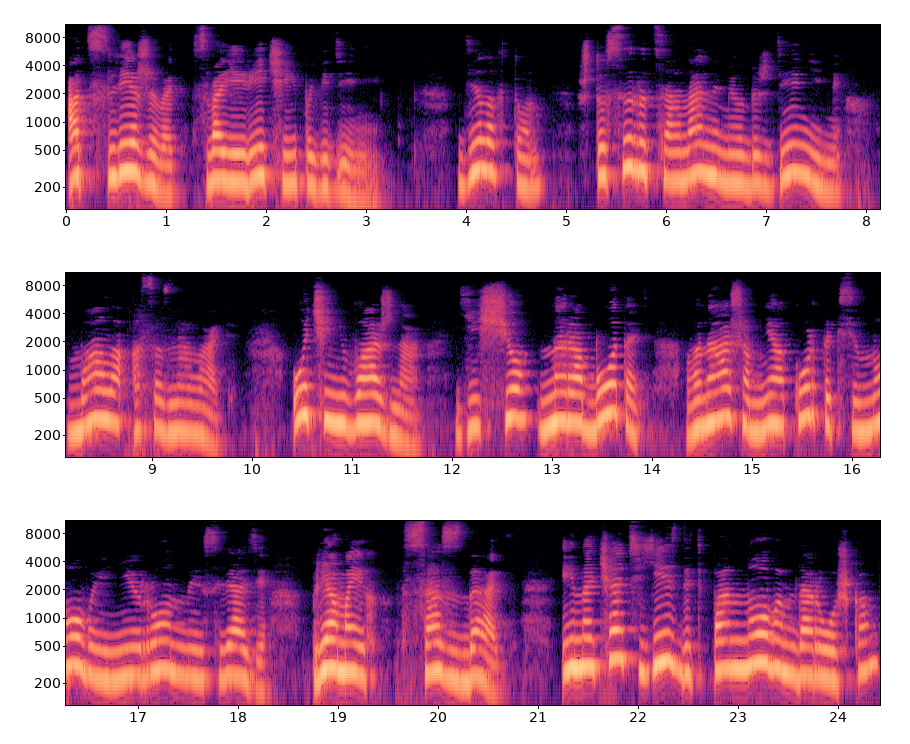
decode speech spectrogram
отслеживать свои речи и поведение? Дело в том, что с иррациональными убеждениями мало осознавать. Очень важно еще наработать в нашем неокортексе новые нейронные связи, прямо их создать и начать ездить по новым дорожкам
